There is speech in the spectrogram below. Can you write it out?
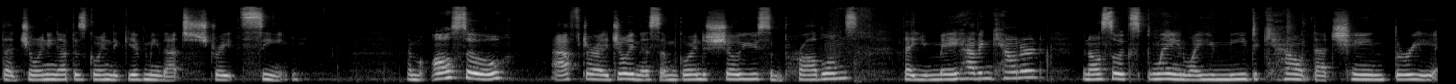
that joining up is going to give me that straight seam. I'm also, after I join this, I'm going to show you some problems that you may have encountered and also explain why you need to count that chain 3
